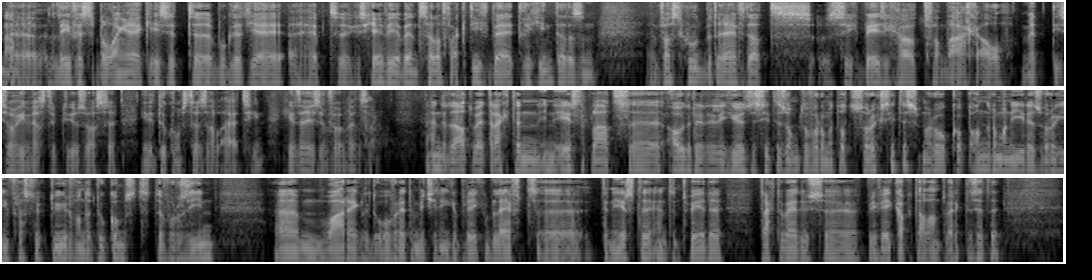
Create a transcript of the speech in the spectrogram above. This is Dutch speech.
Uh, levensbelangrijk is het uh, boek dat jij uh, hebt geschreven. Je bent zelf actief bij Trigint. Dat is een, een vastgoedbedrijf dat zich bezighoudt vandaag al met die zorginfrastructuur zoals ze in de toekomst er zal uitzien. Geef daar eens een voorbeeld van. Ja, inderdaad, wij trachten in de eerste plaats oudere religieuze sites om te vormen tot zorgsites, maar ook op andere manieren zorginfrastructuur van de toekomst te voorzien. Um, waar eigenlijk de overheid een beetje in gebreken blijft, uh, ten eerste. En ten tweede trachten wij dus uh, privékapitaal aan het werk te zetten.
